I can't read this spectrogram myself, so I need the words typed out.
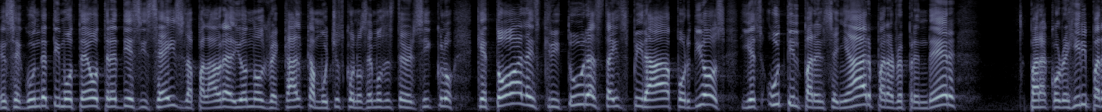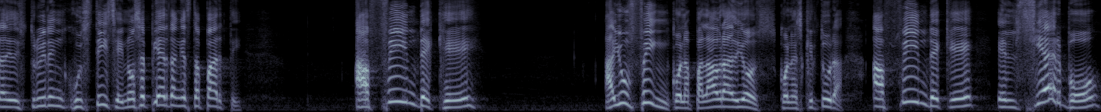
En 2 Timoteo 3:16, la palabra de Dios nos recalca, muchos conocemos este versículo, que toda la escritura está inspirada por Dios y es útil para enseñar, para reprender, para corregir y para destruir en justicia. Y no se pierdan esta parte. A fin de que hay un fin con la palabra de Dios, con la escritura. A fin de que el siervo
